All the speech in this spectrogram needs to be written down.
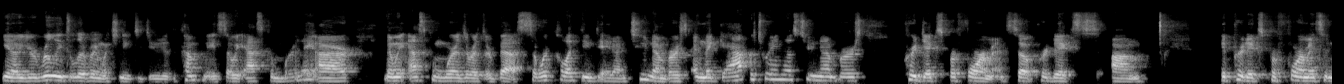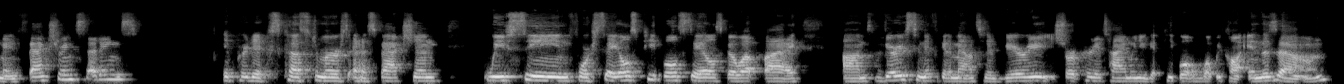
you know you're really delivering what you need to do to the company. So we ask them where they are then we ask them where they're at their best. So we're collecting data on two numbers and the gap between those two numbers predicts performance. So it predicts um, it predicts performance in manufacturing settings. It predicts customer satisfaction We've seen for salespeople, sales go up by um, very significant amounts in a very short period of time when you get people what we call in the zone.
